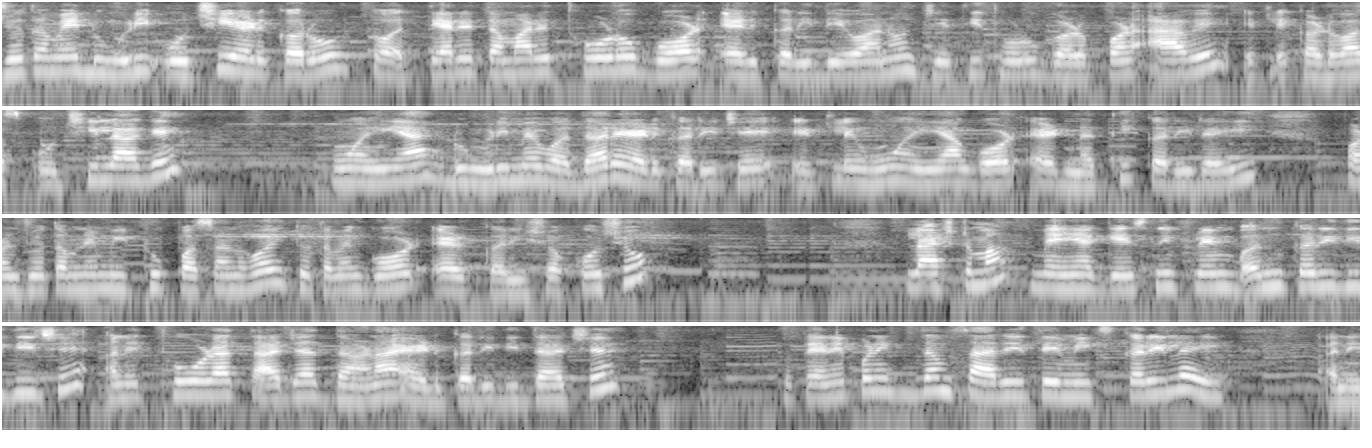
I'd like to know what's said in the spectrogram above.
જો તમે ડુંગળી ઓછી એડ કરો તો અત્યારે તમારે થોડો ગોળ એડ કરી દેવાનો, જેથી થોડું ગળપણ આવે એટલે કડવાશ ઓછી લાગે. હું અહીંયા ડુંગળી મેં વધારે એડ કરી છે, એટલે હું અહીંયા ગોળ એડ નથી કરી રહી. પણ જો તમને મીઠું પસંદ હોય તો તમે ગોળ એડ કરી શકો છો. લાસ્ટમાં મેં અહીંયા ગેસની ફ્લેમ બંધ કરી દીધી છે અને થોડા તાજા ધાણા એડ કરી દીધા છે. તો તેને પણ એકદમ સારી રીતે મિક્સ કરી લઈ અને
